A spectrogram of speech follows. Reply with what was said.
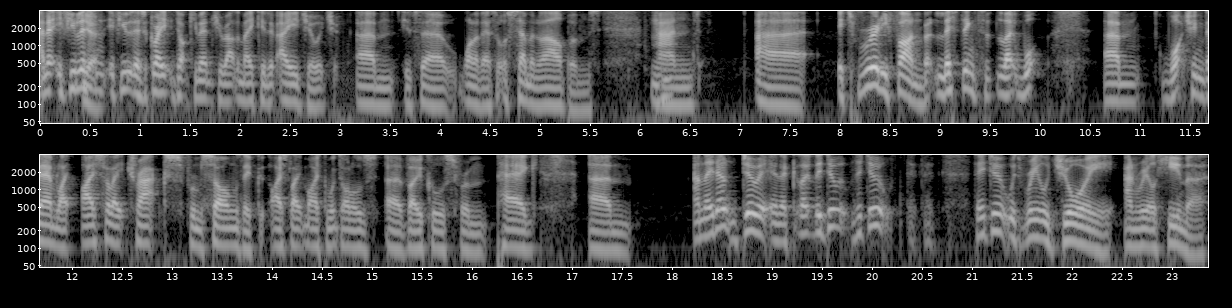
and if you listen, Yeah. if you there's a great documentary about the making of Aja, which um, is uh, one of their sort of seminal albums, Mm-hmm. and uh, it's really fun. But listening to like what. Um, watching them like isolate tracks from songs, they've isolate Michael McDonald's uh, vocals from Peg, um, and they don't do it in a like they do it they do it they, they do it with real joy and real humor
